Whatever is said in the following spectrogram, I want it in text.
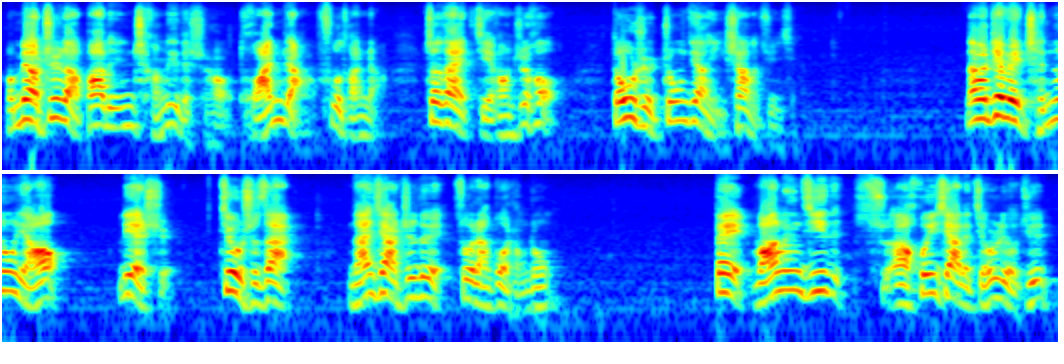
我们要知道，八路军成立的时候，团长、副团长，这在解放之后都是中将以上的军衔。那么，这位陈宗尧烈士，就是在南下支队作战过程中，被王灵基呃麾下的九十九军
